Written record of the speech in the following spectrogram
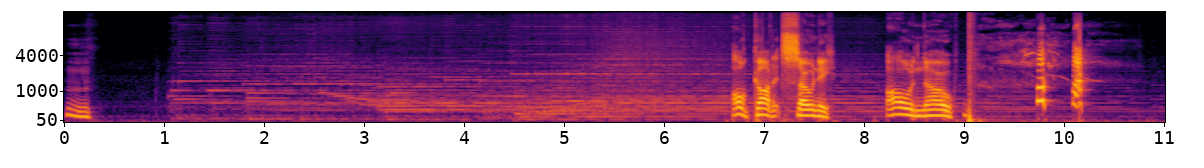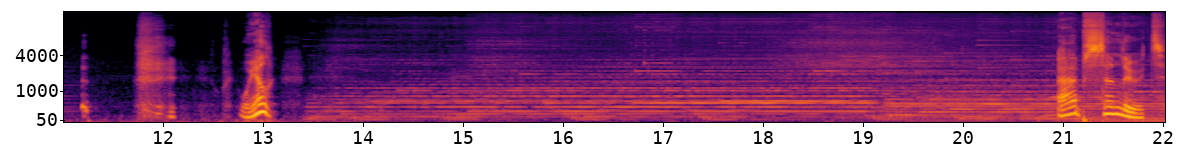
Hmm. Oh god, it's Sony. Oh no. well? Absolute.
